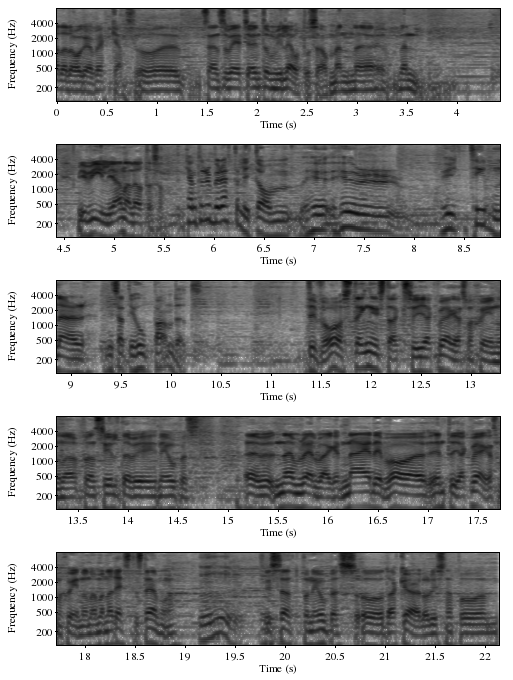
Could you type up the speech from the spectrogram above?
alla dagar i veckan. Så, eh, sen så vet jag inte om vi låter så, men, eh, men vi vill gärna låta så. Kan inte du berätta lite om hur, hur, hur gick det till när ni satte ihop bandet? Det var stängningsdags vid Jack Vegas-maskinerna på en sylta vid Nobels. Eh, nej, det var inte Jack Vegas-maskinerna, men resten stämmer. Så vi satt på Nobels och drack öl och lyssnade på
